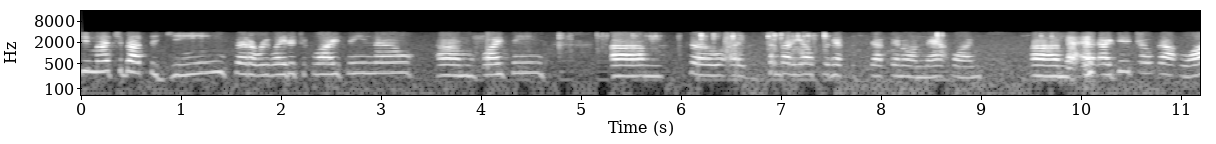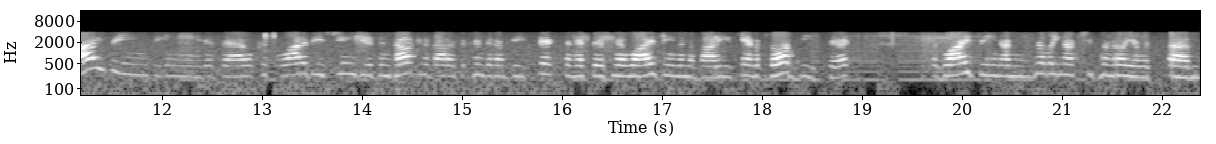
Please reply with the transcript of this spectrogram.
too much about the genes that are related to glycine, though. Um, glycine. Um, so uh, somebody else would have to step in on that one. Um, but I do know about lysine being needed, though, because a lot of these genes you've been talking about are dependent on B6, and if there's no lysine in the body, you can't absorb B6. The lysine, I'm really not too familiar with um,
